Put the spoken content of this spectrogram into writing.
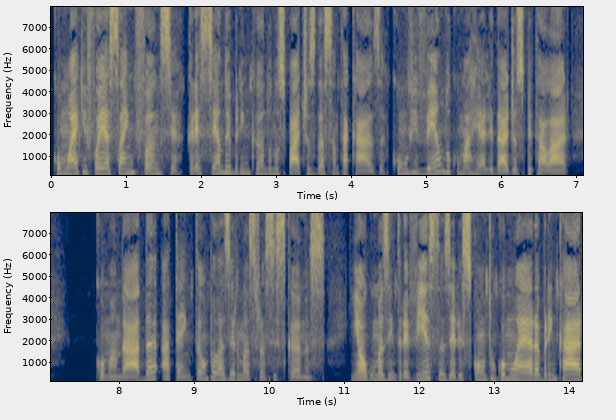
como é que foi essa infância, crescendo e brincando nos pátios da Santa Casa, convivendo com uma realidade hospitalar, comandada até então pelas irmãs franciscanas. Em algumas entrevistas, eles contam como era brincar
